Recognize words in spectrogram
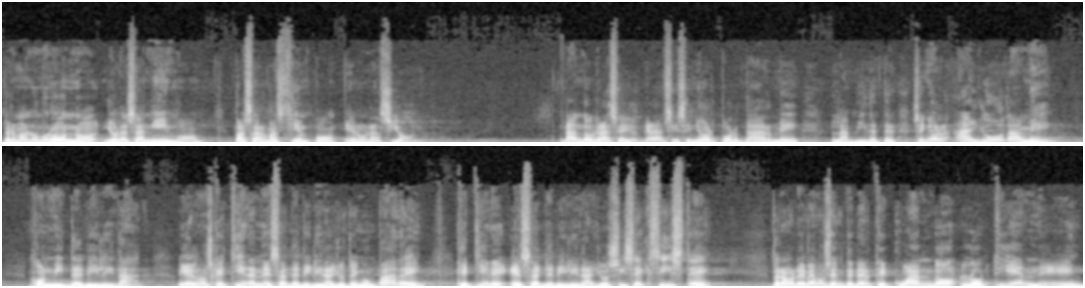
Pero hermano número uno, yo les animo pasar más tiempo en oración. Dando gracias a Dios. Gracias Señor por darme la vida eterna. Señor, ayúdame con mi debilidad. Y hay unos que tienen esa debilidad. Yo tengo un padre que tiene esa debilidad. Yo sí sé existe. Pero debemos entender que cuando lo tiene,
